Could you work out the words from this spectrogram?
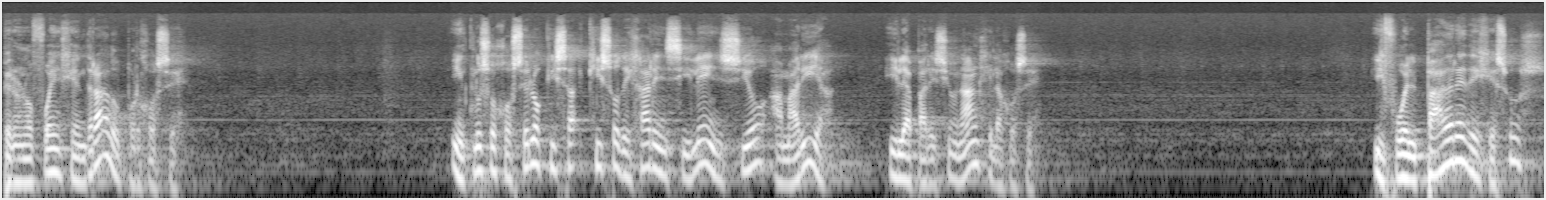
Pero no fue engendrado por José. Incluso José lo quiso, dejar en silencio a María y le apareció un ángel a José. Y fue el padre de Jesús.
